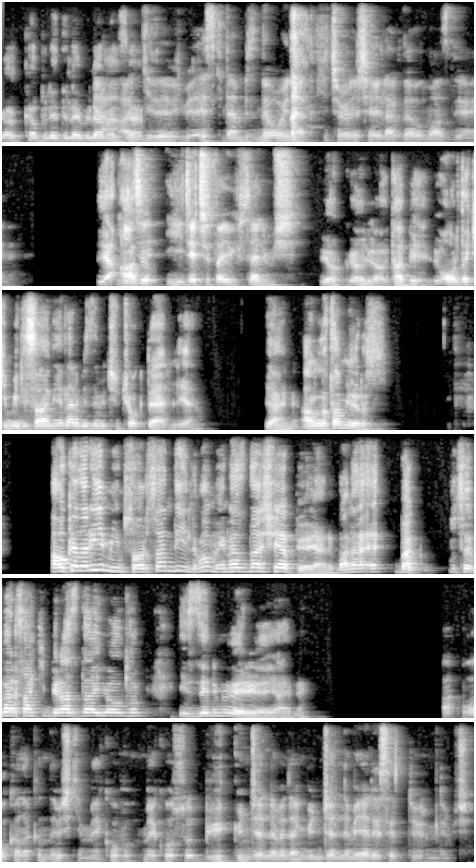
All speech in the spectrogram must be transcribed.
yok, kabul Ya edilebilemez yani. hangi de- eskiden biz ne oynardık hiç öyle şeyler de olmazdı yani. Ya İyice, abi iyice çıta yükselmiş. yok öyle tabii. Oradaki milisaniyeler bizim için çok değerli ya. Yani anlatamıyoruz. Ha, o kadar iyi miyim sorsan değilim ama en azından şey yapıyor yani. Bana e, bak bu sefer sanki biraz daha iyi oldum izlenimi veriyor yani. Bak Volkan Akın demiş ki Meko, Mekos'u büyük güncellemeden güncellemeye resetliyorum demiş.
